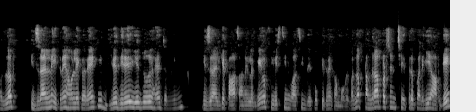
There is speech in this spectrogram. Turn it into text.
मतलब इसराइल ने इतने हमले करे हैं कि धीरे धीरे ये जो है ज़मीन इसराइल के पास आने लग गई और फिलिस्तीन वासी देखो कितने कम हो गए। मतलब पंद्रह परसेंट क्षेत्र पर ही आपके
